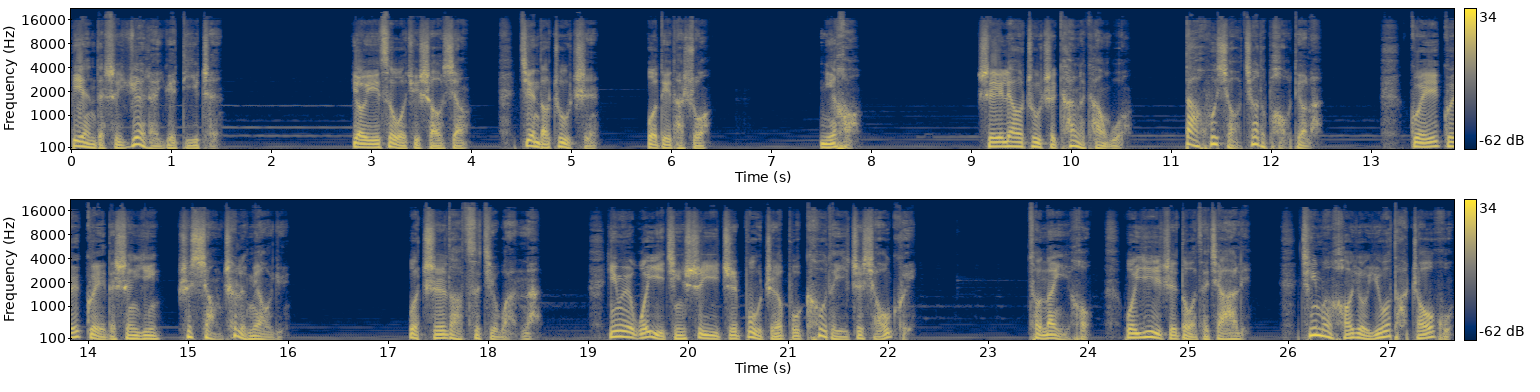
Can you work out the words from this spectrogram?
变得是越来越低沉。有一次我去烧香，见到住持，我对他说：“你好。”谁料住持看了看我，大呼小叫的跑掉了，鬼鬼鬼的声音是响彻了庙宇。我知道自己完了，因为我已经是一只不折不扣的一只小鬼。从那以后，我一直躲在家里，亲朋好友与我打招呼，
